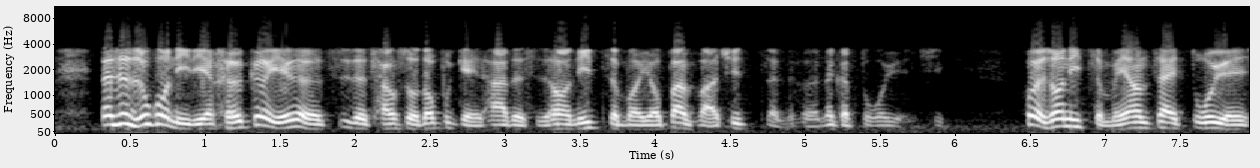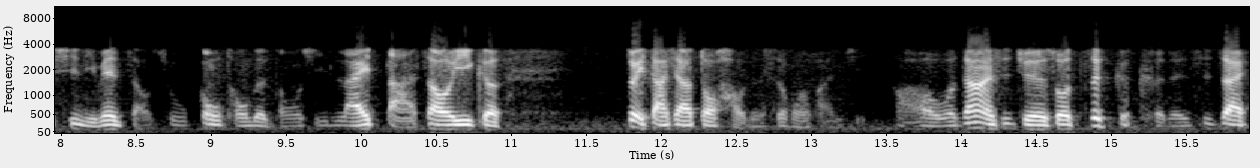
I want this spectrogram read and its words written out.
但是如果你连合个言而治的场所都不给他的时候，你怎么有办法去整合那个多元性？或者说你怎么样在多元性里面找出共同的东西，来打造一个对大家都好的生活环境？好，我当然是觉得说，这个可能是在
